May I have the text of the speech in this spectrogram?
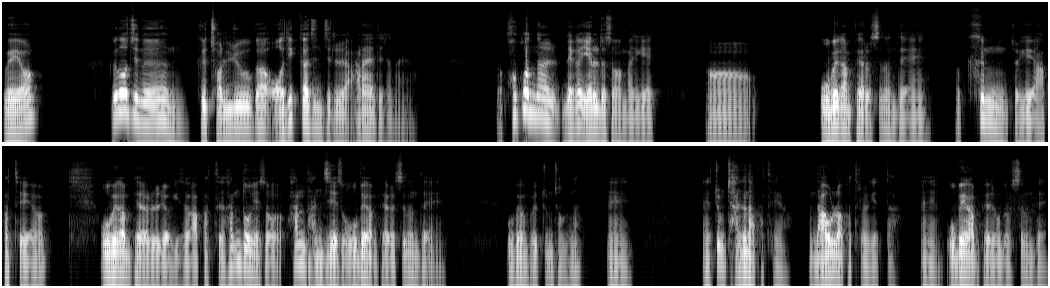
왜요? 끊어지는 그 전류가 어디까지인지를 알아야 되잖아요. 허구한 날 내가 예를 들어서 만약에 어 500암페어를 쓰는데 큰 저기 아파트예요. 500암페어를 여기서 아파트 한 동에서 한 단지에서 500암페어를 쓰는데 500암페어 좀 적나? 예. 네. 네, 좀 작은 아파트예요. 나홀로 아파트로 하겠다. 예. 500암페어 정도를 쓰는데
